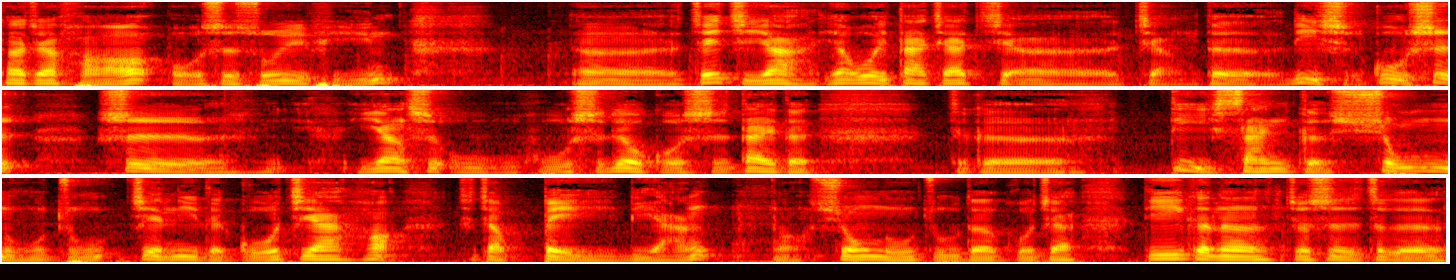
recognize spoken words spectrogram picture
大家好，我是苏玉平。呃，这集啊，要为大家讲讲的历史故事，是一样是五胡十六国时代的这个第三个匈奴族建立的国家，哈，就叫北凉哦。匈奴族的国家，第一个呢，就是这个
